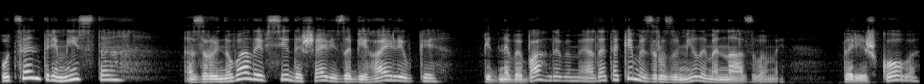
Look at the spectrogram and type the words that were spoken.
У центрі міста зруйнували всі дешеві забігайлівки під невибагливими, але такими зрозумілими назвами пиріжкова,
